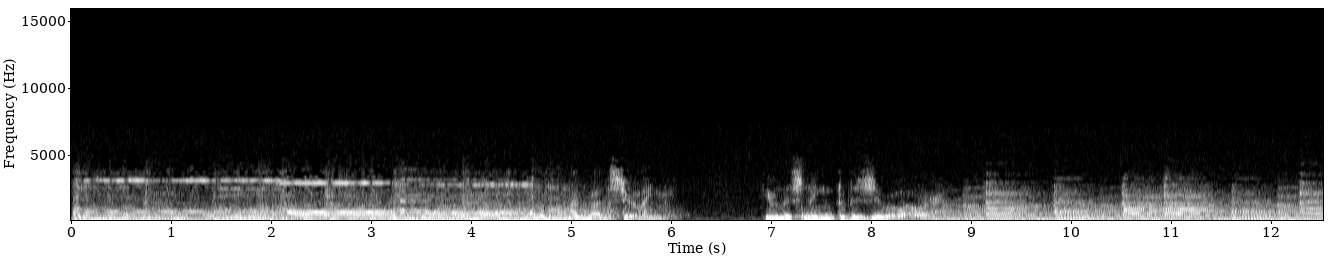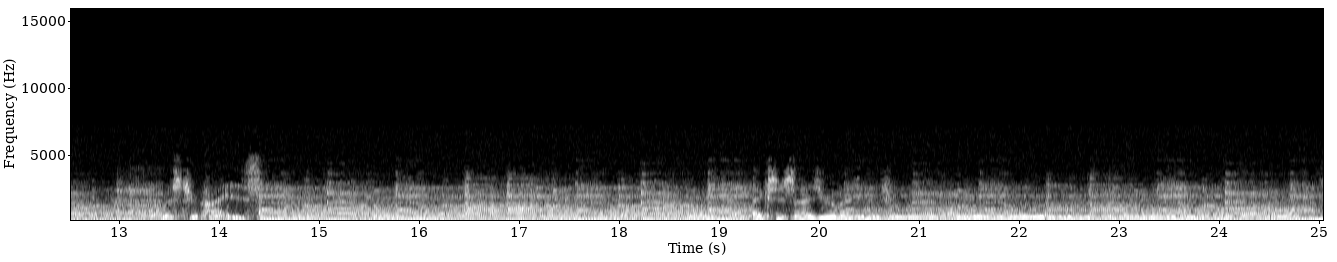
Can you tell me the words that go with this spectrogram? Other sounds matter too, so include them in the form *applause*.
I'm Rod Serling. You're listening to the Zero Hour. Rest your eyes. Exercise your imagination.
